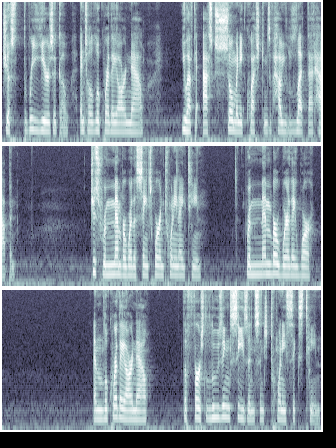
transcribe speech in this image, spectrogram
just three years ago and to look where they are now. You have to ask so many questions of how you let that happen. Just remember where the Saints were in 2019. Remember where they were. And look where they are now. The first losing season since 2016.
